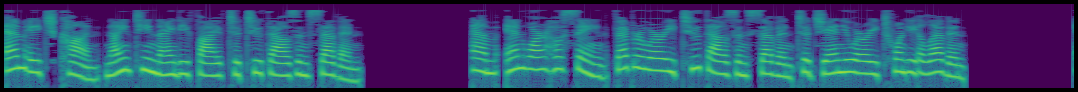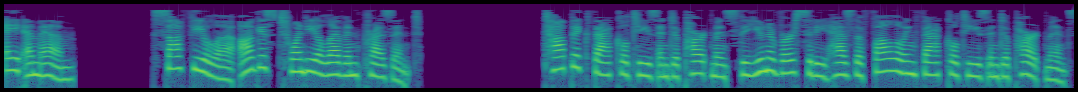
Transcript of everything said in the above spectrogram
M. H. Khan 1995 to 2007 M. Anwar Hossain February 2007 to January 2011 AMM Safiullah August 2011 present Topic faculties and departments. The university has the following faculties and departments,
